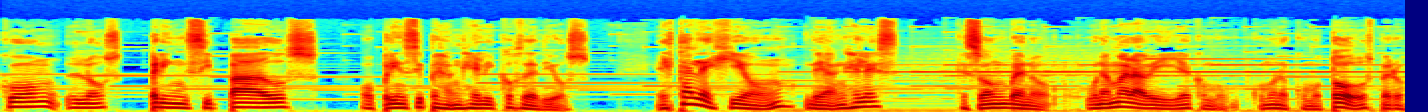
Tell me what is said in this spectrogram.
con los principados o príncipes angélicos de Dios. Esta legión de ángeles, que son, bueno, una maravilla, como, como, como todos, pero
